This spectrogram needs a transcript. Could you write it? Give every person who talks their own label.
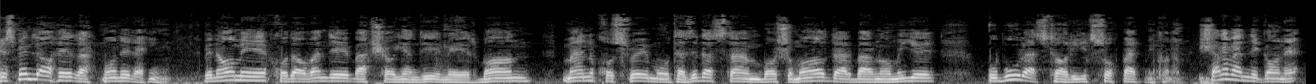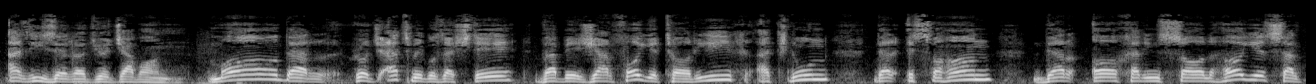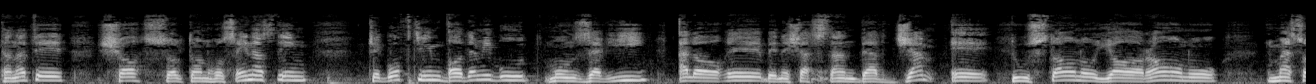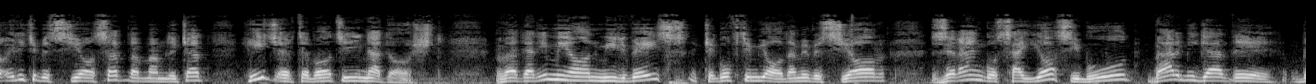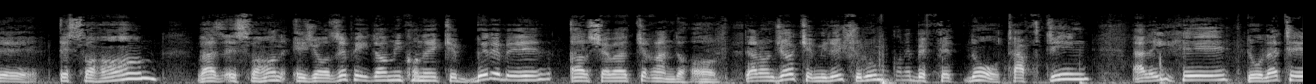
Speaker 1: بسم الله الرحمن الرحیم. به نام خداوند بخشاینده مهربان من خسرو معتزد هستم. با شما در برنامه عبور از تاریخ صحبت می کنم شنوندگان عزیز رادیو جوان ما در رجعت به گذشته و به جرفای تاریخ اکنون در اصفهان در آخرین سالهای سلطنت شاه سلطان حسین هستیم. که گفتیم آدمی بود منزوی علاقه به نشستن در جمع دوستان و یاران و مسائلی که به سیاست و مملکت هیچ ارتباطی نداشت. و در این میان میرویس که گفتیم یه آدم بسیار زرنگ و سیاسی بود برمیگرده به اصفهان و از اصفهان اجازه پیدا می‌کنه که بره به عرض شود که قندهار. در آنجا که میره شروع می‌کنه به فتنه و تفتین علیه دولت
